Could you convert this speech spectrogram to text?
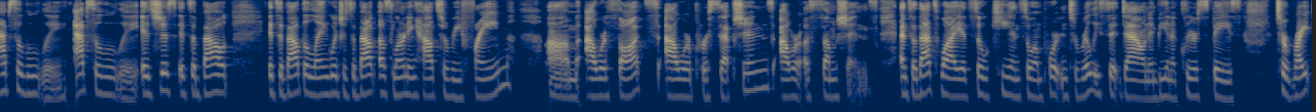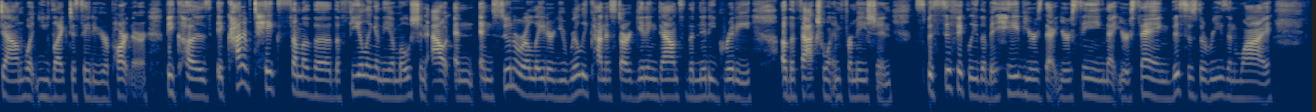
Absolutely. Absolutely. It's just it's about it's about the language. It's about us learning how to reframe um, our thoughts, our perceptions, our assumptions. And so that's why it's so key and so important to really sit down and be in a clear space to write down what you'd like to say to your partner because it kind of takes some of the the feeling and the emotion out and and sooner or later you really kind of start getting down to the nitty gritty of the factual information specifically the behaviors that you're seeing that you're saying this is the reason why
